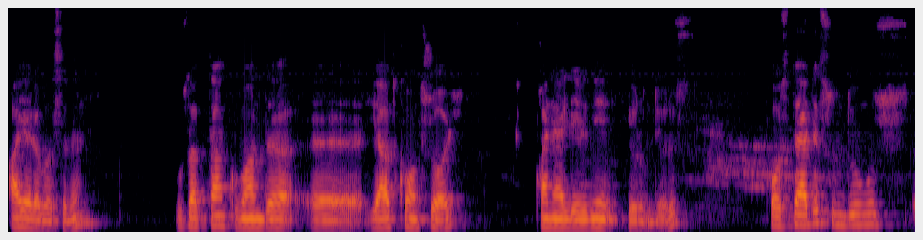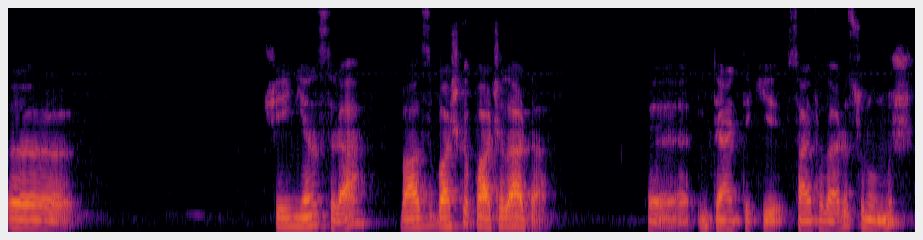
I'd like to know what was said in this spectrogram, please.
ay arabasının uzaktan kumanda e, yahut kontrol panellerini yorumluyoruz. Posterde sunduğumuz e, şeyin yanı sıra bazı başka parçalar da e, internetteki sayfalarda sunulmuş.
